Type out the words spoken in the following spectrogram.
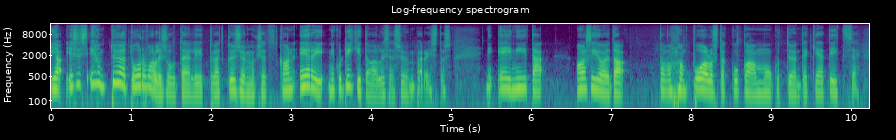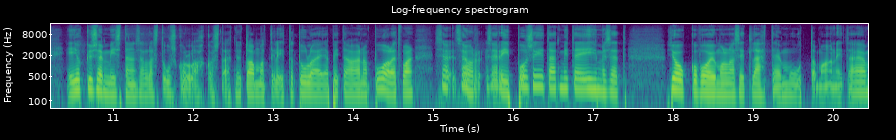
Ja, ja siis ihan työturvallisuuteen liittyvät kysymykset, jotka on eri niin kuin digitaalisessa ympäristössä, niin ei niitä asioita tavallaan puolusta kukaan muu kuin työntekijät itse. Ei ole kyse mistään sellaista uskonlahkosta, että nyt ammattiliitto tulee ja pitää aina puolet, vaan se, se, on, se riippuu siitä, että miten ihmiset joukkovoimalla sitten lähtee muuttamaan niitä. Ja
